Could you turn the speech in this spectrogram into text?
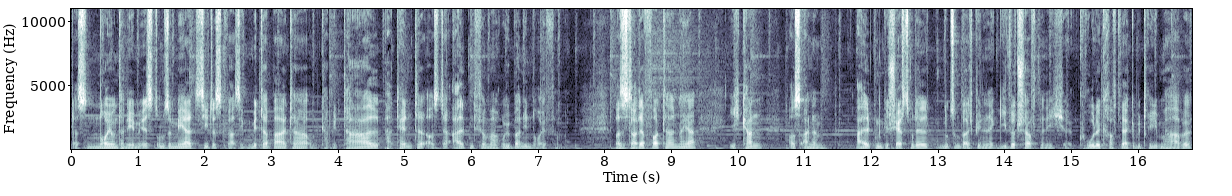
das neue Unternehmen ist, umso mehr zieht es quasi Mitarbeiter und Kapital, Patente aus der alten Firma rüber in die neue Firma. Was ist da der Vorteil? Naja, ich kann aus einem alten Geschäftsmodell, nur zum Beispiel in der Energiewirtschaft, wenn ich äh, Kohlekraftwerke betrieben habe,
